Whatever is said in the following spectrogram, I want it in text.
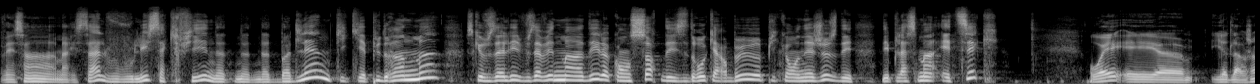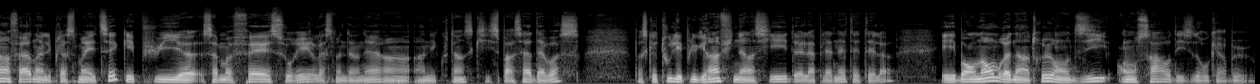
Vincent Marissal, vous voulez sacrifier notre, notre, notre bas de laine qui n'a plus de rendement? Parce que vous, allez, vous avez demandé qu'on sorte des hydrocarbures puis qu'on ait juste des, des placements éthiques. Oui, et euh, il y a de l'argent à faire dans les placements éthiques. Et puis, euh, ça m'a fait sourire la semaine dernière en, en écoutant ce qui se passait à Davos, parce que tous les plus grands financiers de la planète étaient là. Et bon nombre d'entre eux ont dit on sort des hydrocarbures.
